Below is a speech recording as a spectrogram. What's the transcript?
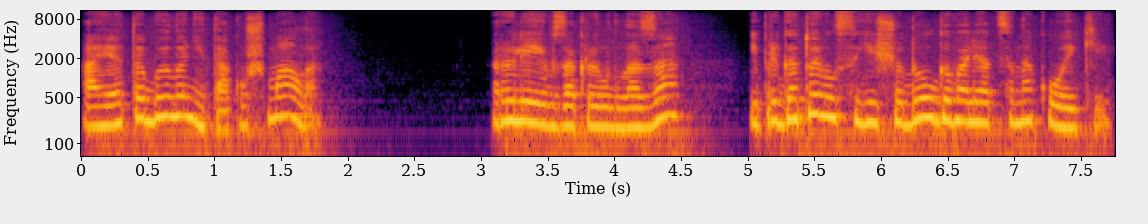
А это было не так уж мало. Рылеев закрыл глаза и приготовился еще долго валяться на койке,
